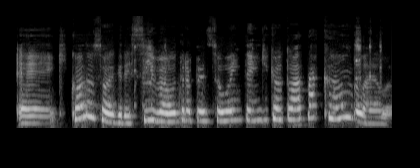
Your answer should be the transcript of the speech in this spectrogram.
É que quando eu sou agressiva, a outra pessoa entende que eu estou atacando ela,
